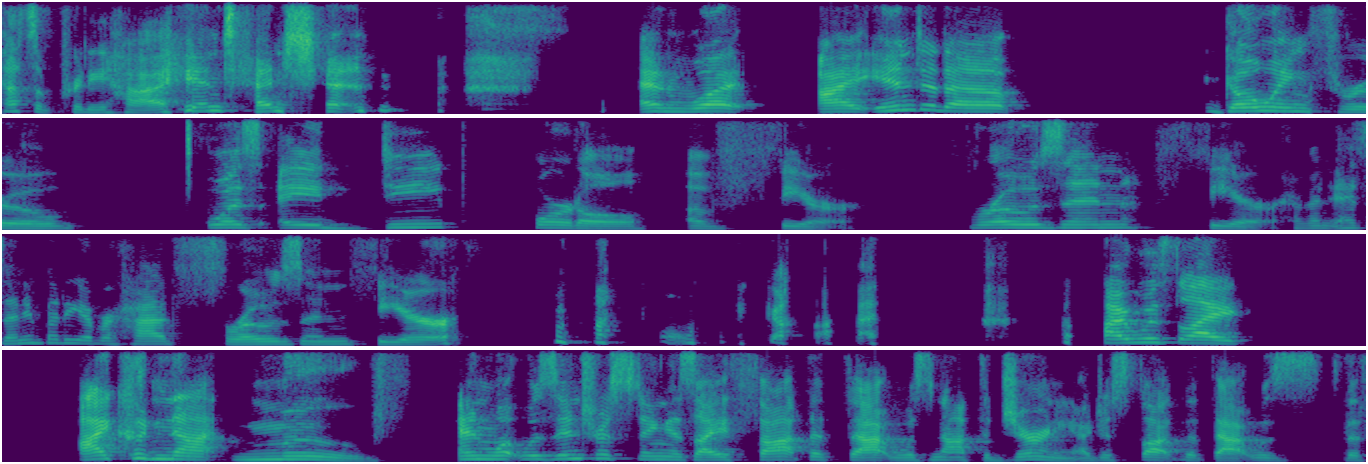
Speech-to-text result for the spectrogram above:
That's a pretty high intention. and what I ended up going through was a deep portal of fear frozen fear. Have any, has anybody ever had frozen fear? oh my God. I was like, I could not move. And what was interesting is I thought that that was not the journey. I just thought that that was the,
